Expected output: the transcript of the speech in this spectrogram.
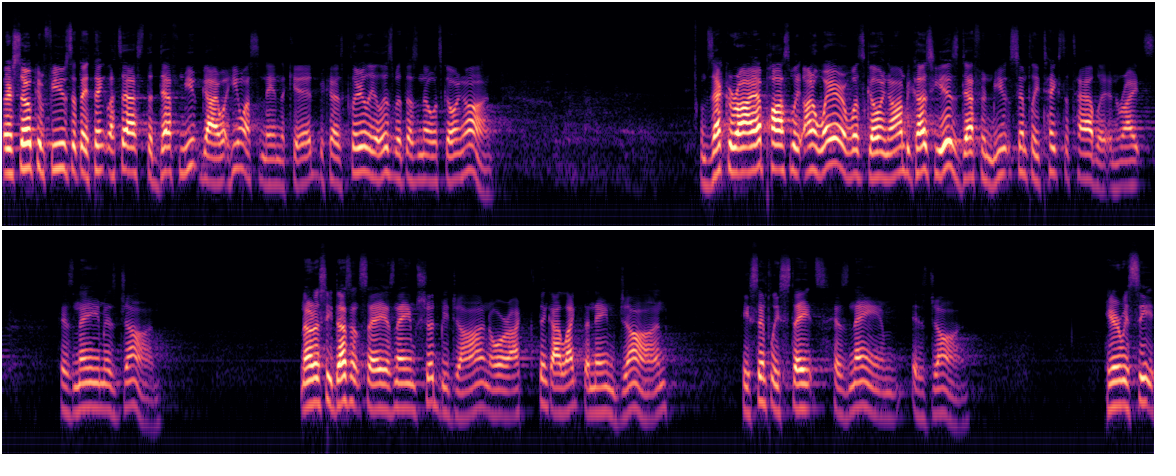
They're so confused that they think, let's ask the deaf mute guy what he wants to name the kid because clearly Elizabeth doesn't know what's going on. And Zechariah, possibly unaware of what's going on because he is deaf and mute, simply takes the tablet and writes, His name is John. Notice he doesn't say his name should be John or I think I like the name John. He simply states his name is John. Here we see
